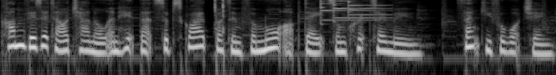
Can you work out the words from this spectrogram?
Come visit our channel and hit that subscribe button for more updates on Crypto Moon. Thank you for watching.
